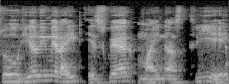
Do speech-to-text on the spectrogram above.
So here we may write a square minus 3a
